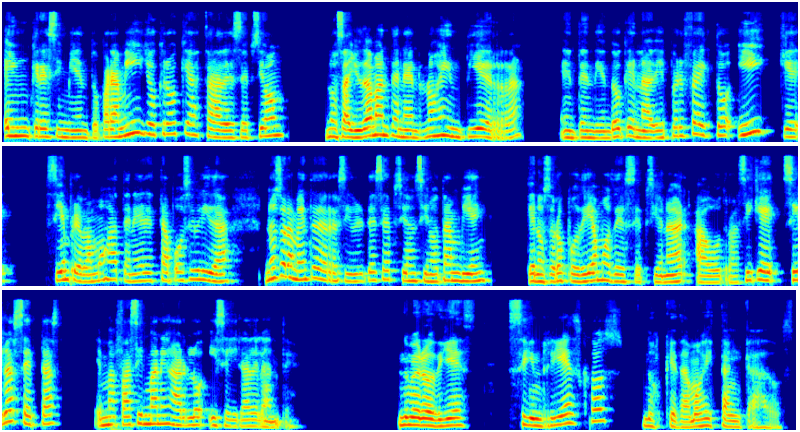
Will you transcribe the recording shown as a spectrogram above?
en crecimiento. Para mí, yo creo que hasta la decepción nos ayuda a mantenernos en tierra, entendiendo que nadie es perfecto y que siempre vamos a tener esta posibilidad, no solamente de recibir decepción, sino también que nosotros podríamos decepcionar a otro. Así que si lo aceptas, es más fácil manejarlo y seguir adelante. Número 10. Sin riesgos nos quedamos estancados.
